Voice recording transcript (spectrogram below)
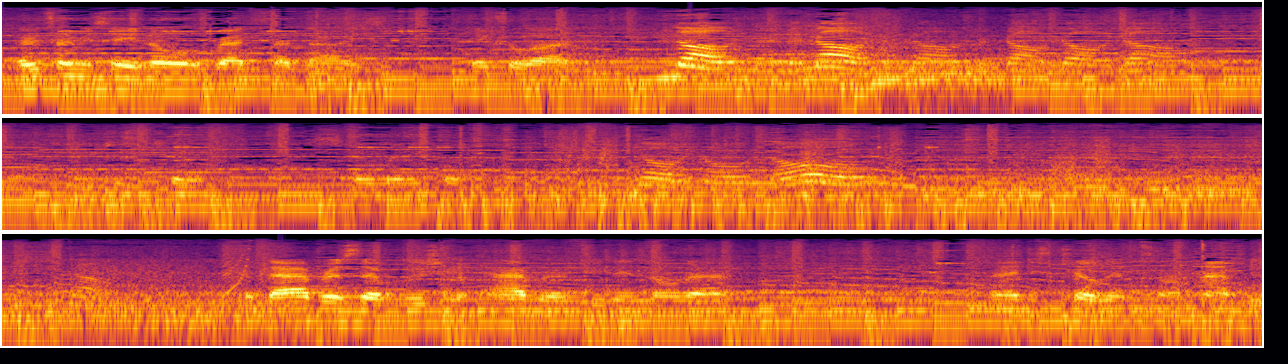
Every time you say no, Rattata dies. Thanks a lot. No, no, no, no, no, no, no, no, no. You just killed so many No, no, no. No. Kadabra is the evolution of Abra, if you didn't know that. And I just killed it, so I'm happy.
